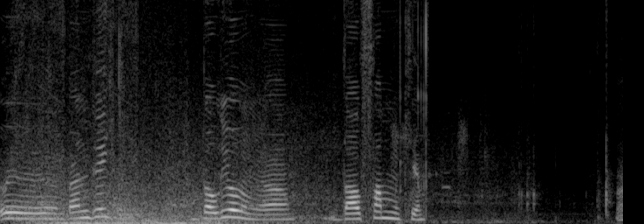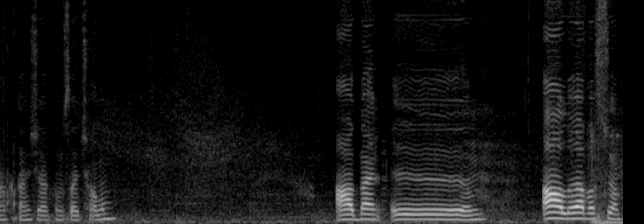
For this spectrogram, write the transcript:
Ee, ben de dalıyorum ya. Dalsam mı ki? Arkadan şarkımızı açalım. Aa ben ee, ağlığa basıyorum.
